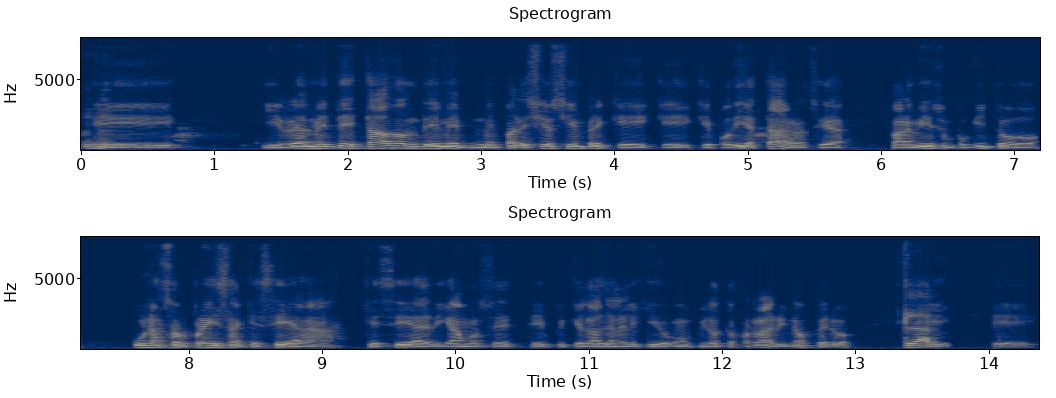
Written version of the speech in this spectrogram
y realmente está donde me, pareció siempre que, que, podía estar. O sea, para mí es un poquito una sorpresa que sea, que sea digamos, este, que lo hayan elegido como piloto Ferrari, ¿no? Pero claro. Eh, eh,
